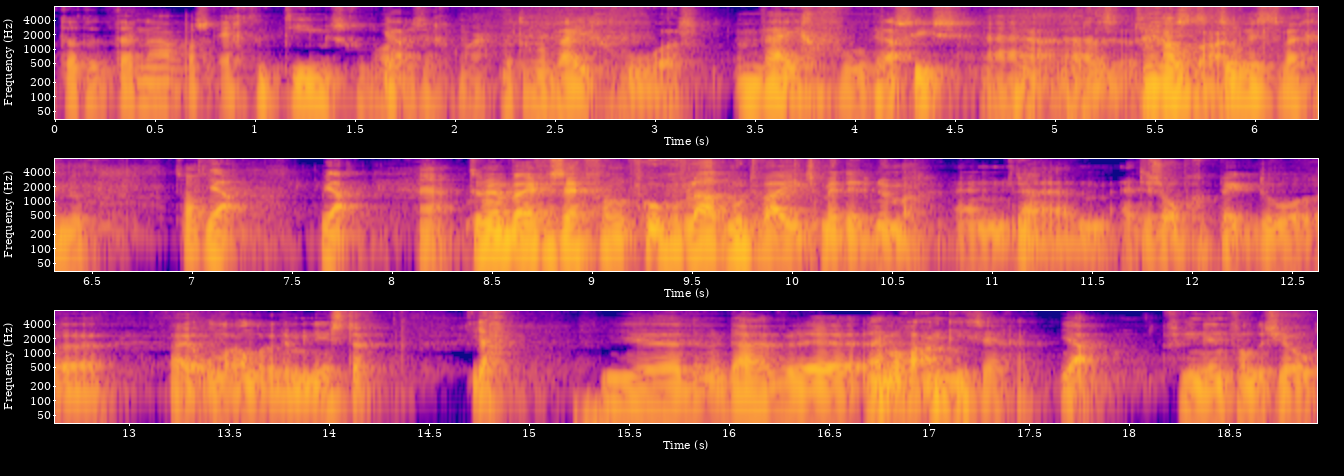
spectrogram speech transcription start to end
dat het daarna pas echt een team is geworden, ja, zeg maar. Dat er een wijgevoel was. Een wijgevoel, ja. precies. Ja, ja dat is toen, wist, toen wisten wij genoeg. Toch? Ja, ja. ja. Toen hebben wij gezegd van vroeg of laat moeten wij iets met dit nummer. En um, het is opgepikt door uh, nou onder andere de minister. Ja. Die, uh, daar hebben we de, wij mogen Ankie zeggen. Ja, vriendin van de show.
